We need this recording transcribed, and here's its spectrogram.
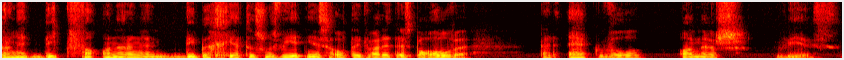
bring 'n diep verandering en diep begeertes ons weet nie is altyd wat dit is behalwe dat ek wil anders wees.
